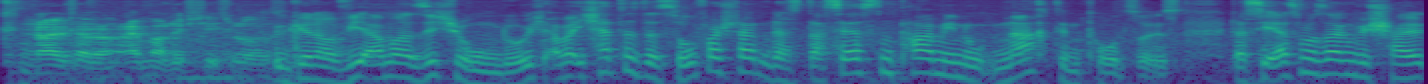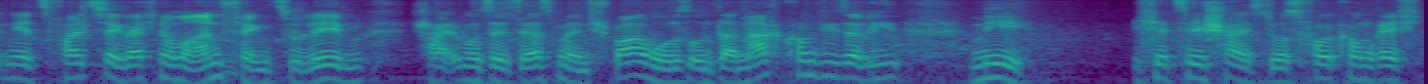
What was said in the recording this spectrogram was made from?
knallt er dann einmal richtig los. Genau, wie einmal Sicherung durch. Aber ich hatte das so verstanden, dass das erst ein paar Minuten nach dem Tod so ist. Dass sie erstmal sagen, wir schalten jetzt, falls der gleich nochmal anfängt zu leben, schalten wir uns jetzt erstmal in Sparmodus und danach kommt dieser Rie Nee, ich erzähle Scheiß, du hast vollkommen recht.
